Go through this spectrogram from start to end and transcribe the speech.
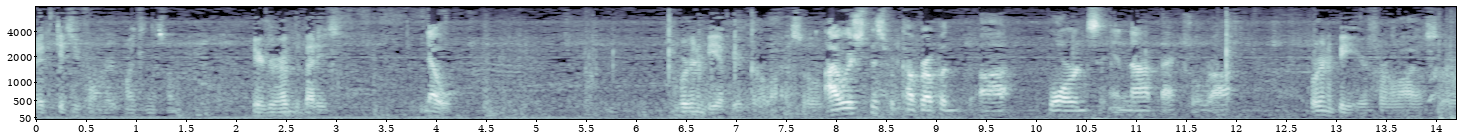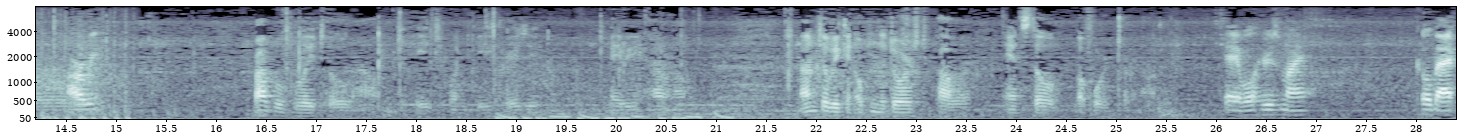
It gives you 400 points in this one. Here, grab the betties. No. We're gonna be up here for a while, so I wish this would cover up with uh, boards and not the actual rock. we're gonna be here for a while. So Are we? probably till around eight wouldn't be crazy. Maybe I don't know. Not until we can open the doors to power and still afford to turn on. Okay, well, here's my go back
